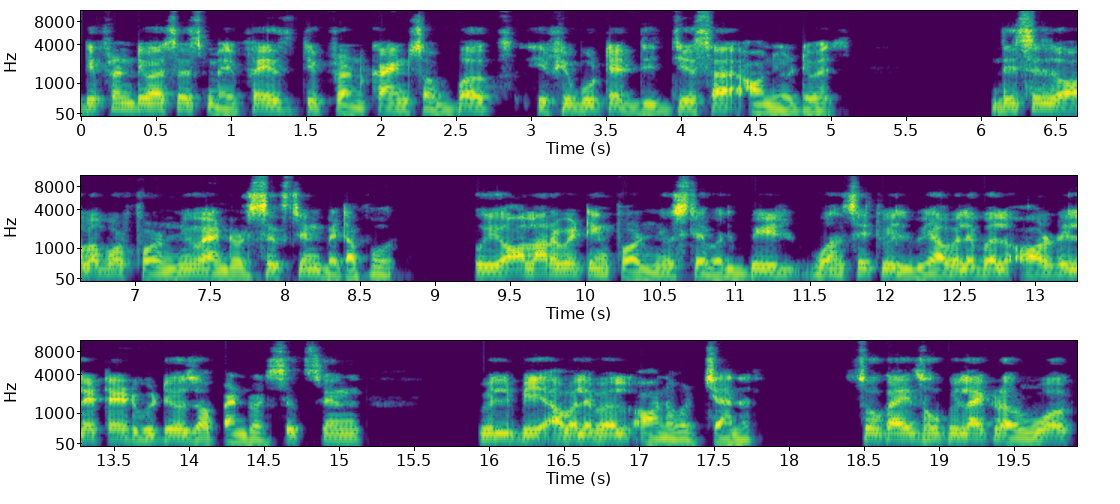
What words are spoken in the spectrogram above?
Different devices may face different kinds of bugs if you booted the GSI on your device. This is all about for new Android 16 Beta 4. We all are waiting for new stable build. Once it will be available, all related videos of Android 16 will be available on our channel. So guys, hope you liked our work.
